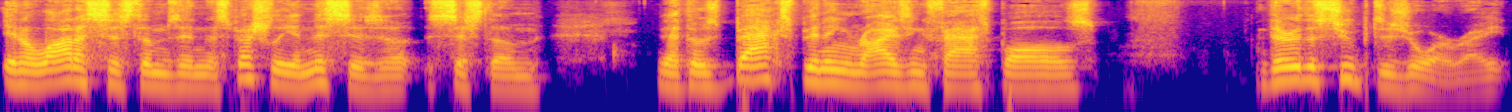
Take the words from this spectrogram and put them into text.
in a lot of systems and especially in this system that those backspinning rising fastballs, they're the soup du jour, right?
